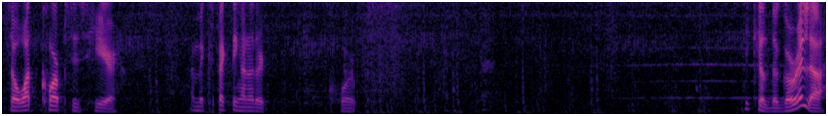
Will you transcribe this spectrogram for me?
So what corpse is here? I'm expecting another corpse. He killed the gorilla.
